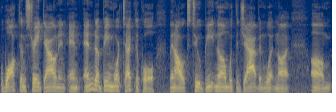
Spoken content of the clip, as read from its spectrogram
walked him straight down and, and ended up being more technical than Alex too, beating him with the jab and whatnot. Um,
